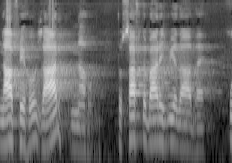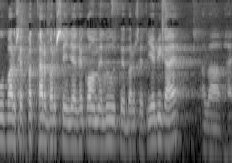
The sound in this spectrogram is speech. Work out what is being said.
نافع ہو، زار نہ ہو۔ تو سخت بارش بھی عذاب ہے۔ اوپر سے پتھر برسیں، جیسے قوم لوت پہ برسے تو یہ بھی کیا ہے؟ عذاب ہے۔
